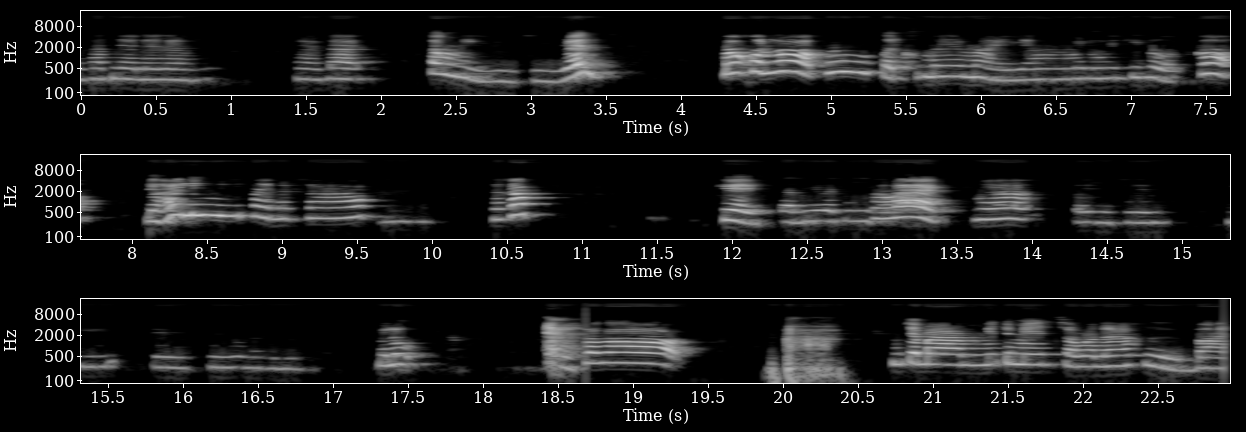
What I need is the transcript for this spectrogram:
นะครับเนี่ยเนี่ยเนี่ยอยากได้ต้องมี u t u r e n บางคนก็เพิ่งเปิดคอมเมนต์ใหม่ยังไม่รู้วิธีโหลดก็เดี๋ยวให้ลิงก์นี้ไปนะครับนะครับโอเคสวัสดีสวัสดีครั้งแรกเนี่ยไปยูทูบคืออะไรดีไม่รู้ แล้วก็มันจะมามันจะมีสองอันนะคือ buy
